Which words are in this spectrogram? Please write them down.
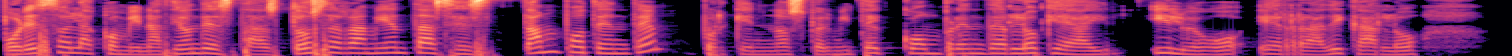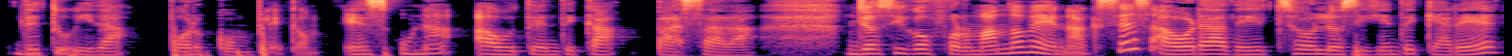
Por eso la combinación de estas dos herramientas es tan potente porque nos permite comprender lo que hay y luego erradicarlo de tu vida por completo. Es una auténtica pasada. Yo sigo formándome en Access. Ahora, de hecho, lo siguiente que haré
